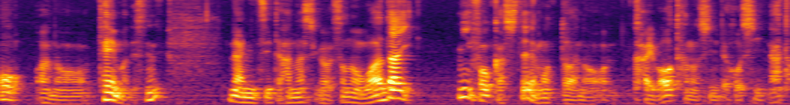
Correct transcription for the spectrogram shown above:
をあのテーマですね。何について話がその話題にフォーカスしてもっとあの会話を楽しんでほしいなと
